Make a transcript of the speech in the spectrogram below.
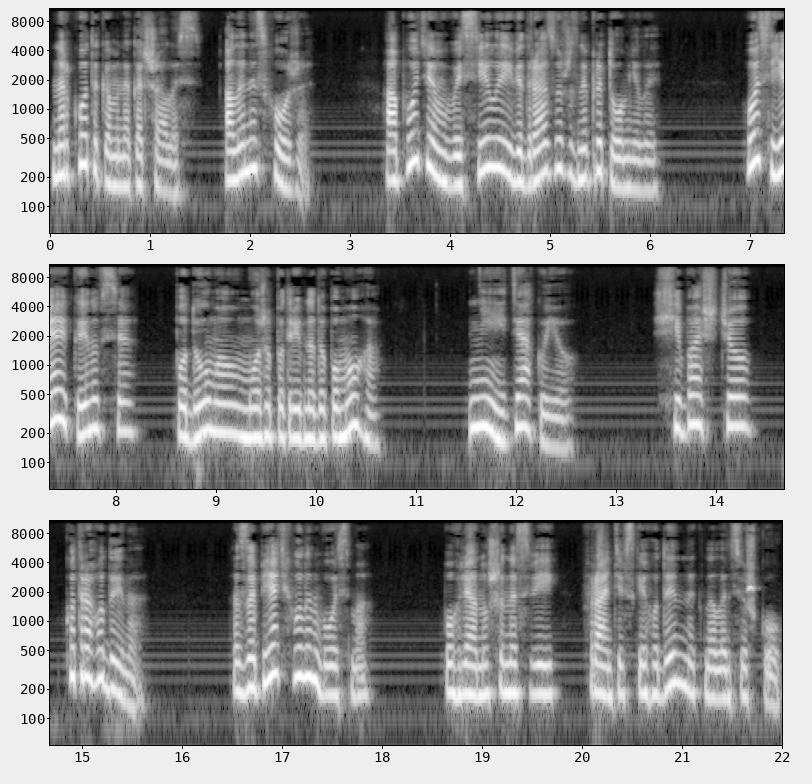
наркотиками накачалась, але не схоже. А потім висіли і відразу ж знепритомніли. Ось я і кинувся, подумав, може, потрібна допомога? Ні, дякую. Хіба що котра година? За п'ять хвилин восьма, поглянувши на свій франтівський годинник на ланцюжку,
